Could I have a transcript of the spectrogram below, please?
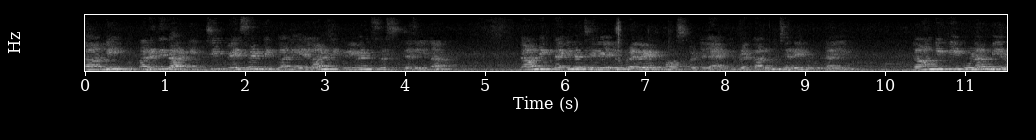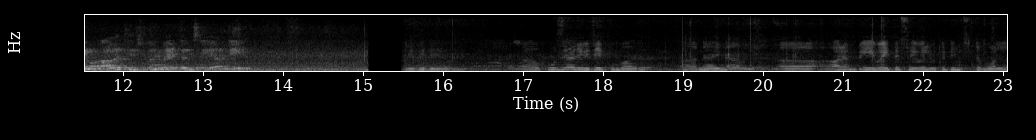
కానీ పరిధి దాటించి పేషెంట్కి కానీ ఎలాంటి గ్రీవెన్సెస్ జరిగినా దానికి తగిన చర్యలు ప్రైవేట్ హాస్పిటల్ యాక్ట్ ప్రకారం చర్యలు ఉంటాయి. దానికి కూడా మీరు ఆలోచించుకొని వైద్యం చేయాలి. పూజారి విజయ్ కుమార్ నాయన ఆర్ఎంపీ వైద్య సేవలు వికటించడం వల్ల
